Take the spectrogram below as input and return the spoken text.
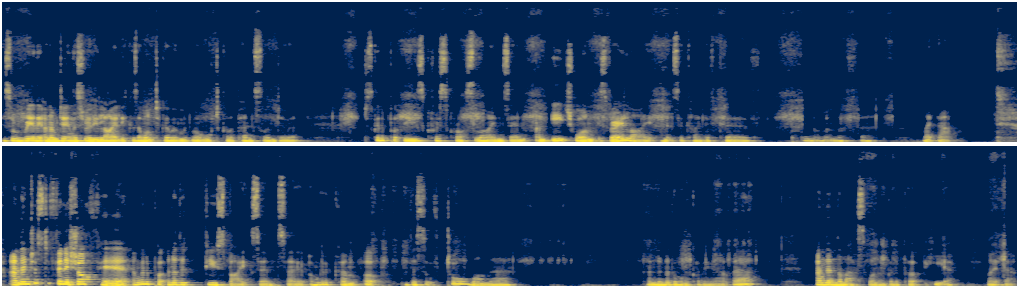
It's a really, and I'm doing this really lightly because I want to go in with my watercolour pencil and do it. I'm just going to put these crisscross lines in and each one is very light and it's a kind of curve. Put another enough there, like that. And then just to finish off here, I'm going to put another few spikes in. So I'm going to come up with a sort of tall one there and another one coming out there. And then the last one I'm going to put here, like that.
